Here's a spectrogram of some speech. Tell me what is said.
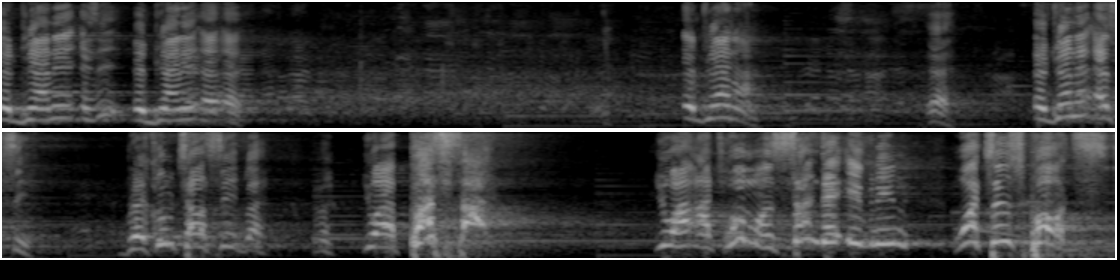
Adriane. Is it Adriane? Uh, uh, Adriana. Yeah. Adriana FC. Berekum Chelsea. You are a pastor. You are at home on Sunday evening watching sports.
